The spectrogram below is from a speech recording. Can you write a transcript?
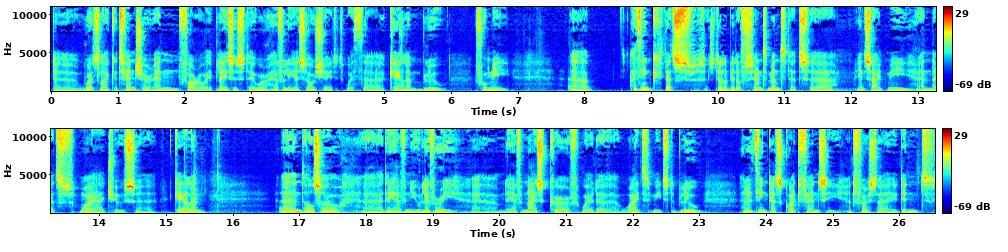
the words like adventure and faraway places they were heavily associated with uh, KLM Blue for me. Uh, I think that's still a bit of sentiment that's uh, inside me, and that's why I choose uh, KLM. And also, uh, they have a new livery. Um, they have a nice curve where the white meets the blue, and I think that's quite fancy. At first, I didn't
